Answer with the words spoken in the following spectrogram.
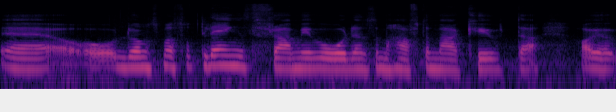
Eh, och de som har stått längst fram i vården som har haft de här akuta har ju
